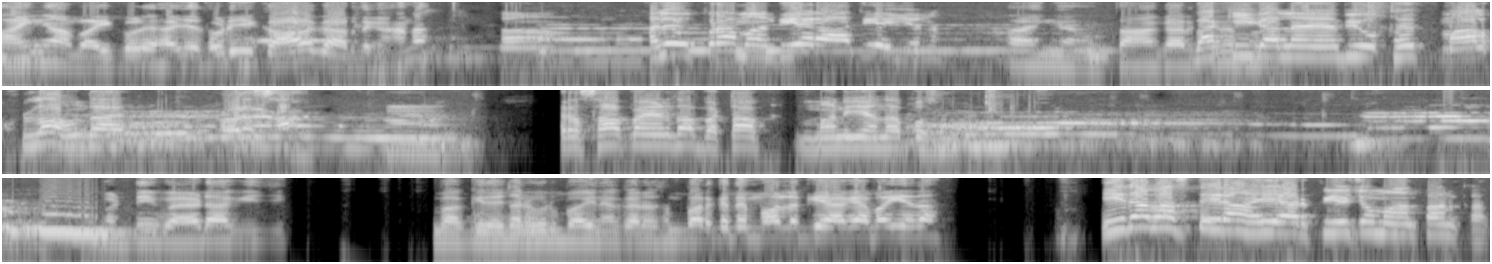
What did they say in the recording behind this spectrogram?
ਆਈਆਂ ਬਾਈ ਕੋਲੇ ਹਜੇ ਥੋੜੀ ਜਿਹੀ ਕਾਲ ਕਰਦੀਆਂ ਹਨਾ? ਹਾਂ। ਹਲੇ ਉਪਰਾ ਮੰਦੀ ਆ ਰਾਤ ਹੀ ਆਈ ਹੈ ਨਾ। ਆਈਆਂ ਤਾਂ ਕਰਕੇ ਨਾ ਬਾਕੀ ਗੱਲ ਐ ਵੀ ਉੱਥੇ ਮਾਲ ਖੁੱਲਾ ਹੁੰਦਾ। ਹੈ ਰੱਸਾ ਹੂੰ। ਰੱਸਾ ਪੈਣ ਦਾ ਬੱਟਾ ਮੰਨ ਜਾਂਦਾ ਪਸ਼ੂ। ਵੱਡੀ ਵੈੜ ਆ ਗਈ ਜੀ। ਬਾਕੀ ਤਾਂ ਜਰੂਰ ਬਾਈ ਨਾਲ ਕਰੋ ਸੰਪਰਕ ਤੇ ਮੁੱਲ ਕੀ ਆ ਗਿਆ ਬਾਈ ਇਹਦਾ? ਇਹਦਾ ਬਸ 13000 ਰੁਪਏ ਚੋਂ ਮਾਨਤਾਨ ਕਰ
